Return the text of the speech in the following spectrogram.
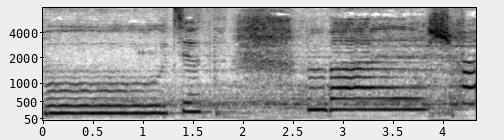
будет большая.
